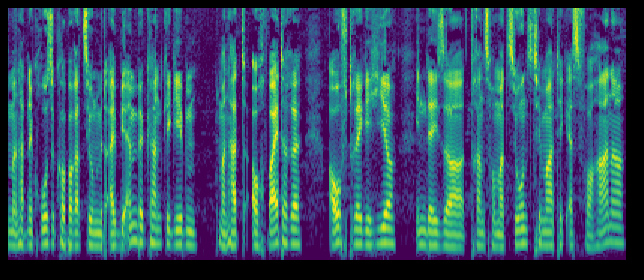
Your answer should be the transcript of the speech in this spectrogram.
Man hat eine große Kooperation mit IBM bekannt gegeben. Man hat auch weitere Aufträge hier in dieser Transformationsthematik S4HANA,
